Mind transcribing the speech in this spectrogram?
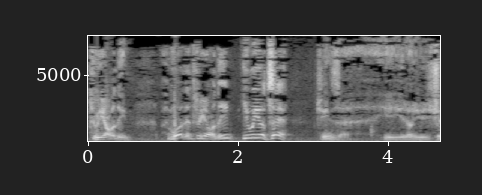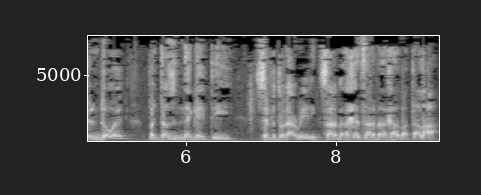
three olim, more than three olim, you yotzeh. Which means uh, you, you, know you shouldn't do it, but doesn't negate the Sefer Torah reading. It's not Talah.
